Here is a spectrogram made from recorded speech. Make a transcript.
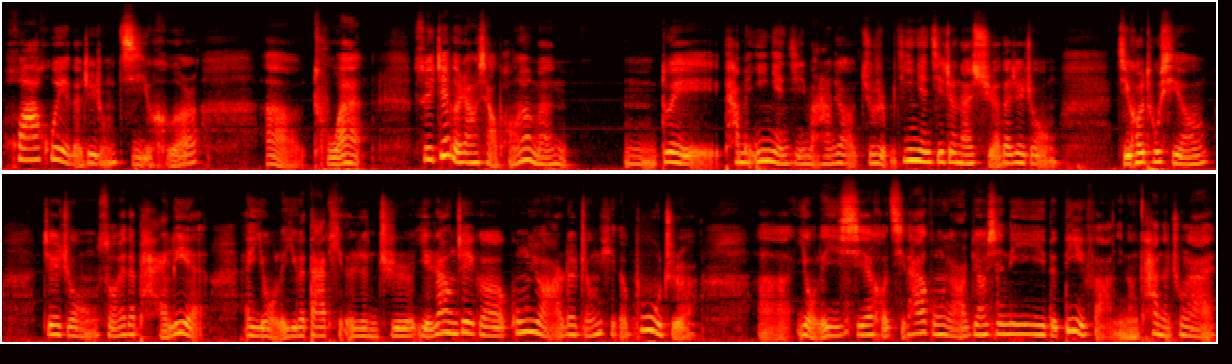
花卉的这种几何，呃，图案，所以这个让小朋友们。嗯，对他们一年级马上就要，就是一年级正在学的这种几何图形，这种所谓的排列，哎，有了一个大体的认知，也让这个公园的整体的布置，呃，有了一些和其他公园标新立异的地方。你能看得出来，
